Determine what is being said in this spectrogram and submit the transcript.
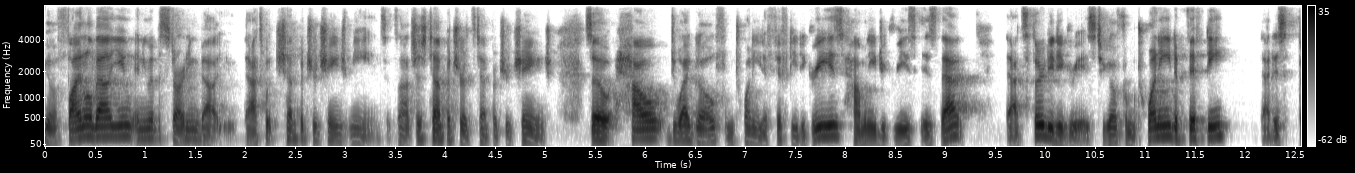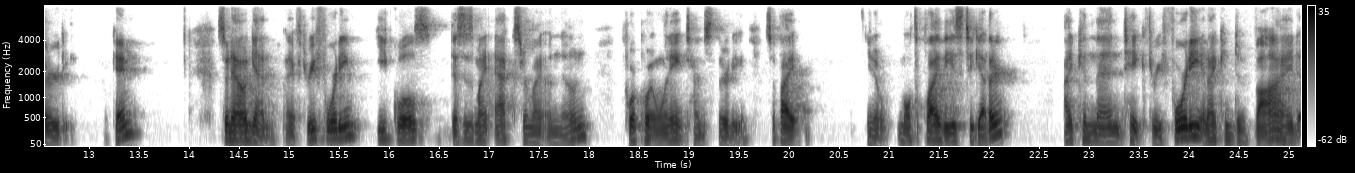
you have a final value and you have a starting value. That's what temperature change means. It's not just temperature, it's temperature change. So how do I go from 20 to 50 degrees? How many degrees is that? That's 30 degrees. To go from 20 to 50, that is 30, okay? So now again, I have 340 equals, this is my x or my unknown, 4.18 times 30. So if I you know, multiply these together, I can then take 340 and I can divide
